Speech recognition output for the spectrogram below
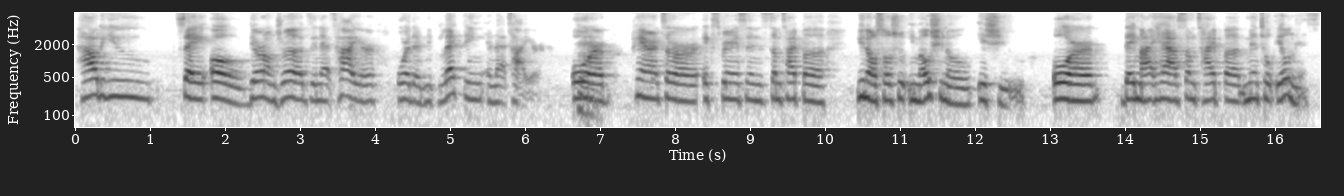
How do you say, oh, they're on drugs and that's higher, or they're neglecting and that's higher, or mm. parents are experiencing some type of you know, social emotional issue, or they might have some type of mental illness.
